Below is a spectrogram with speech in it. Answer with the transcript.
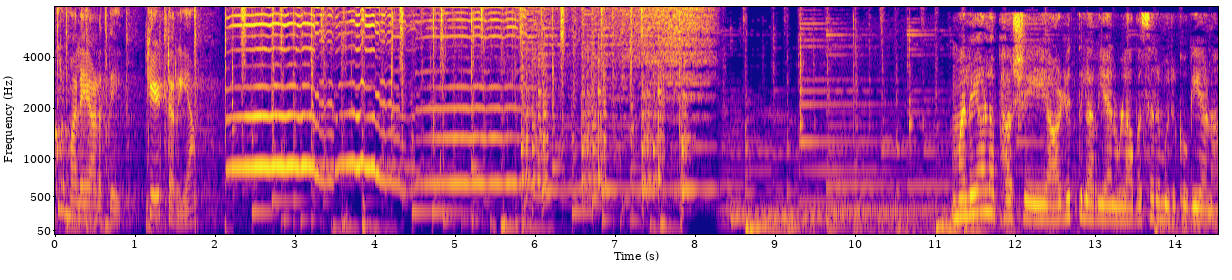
മാതൃമലയാളത്തെ കേട്ടറിയാം. മലയാള ഭാഷയെ ആഴത്തിലറിയാനുള്ള അവസരമൊരുക്കുകയാണ്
